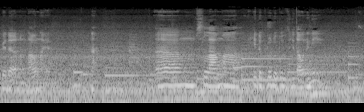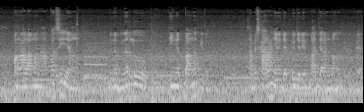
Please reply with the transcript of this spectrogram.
beda 6 tahun lah ya. Nah em, selama hidup lu 27 tahun ini pengalaman apa sih yang bener-bener lu inget banget gitu? Sampai sekarang yang lu jadiin pelajaran banget gitu kayak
